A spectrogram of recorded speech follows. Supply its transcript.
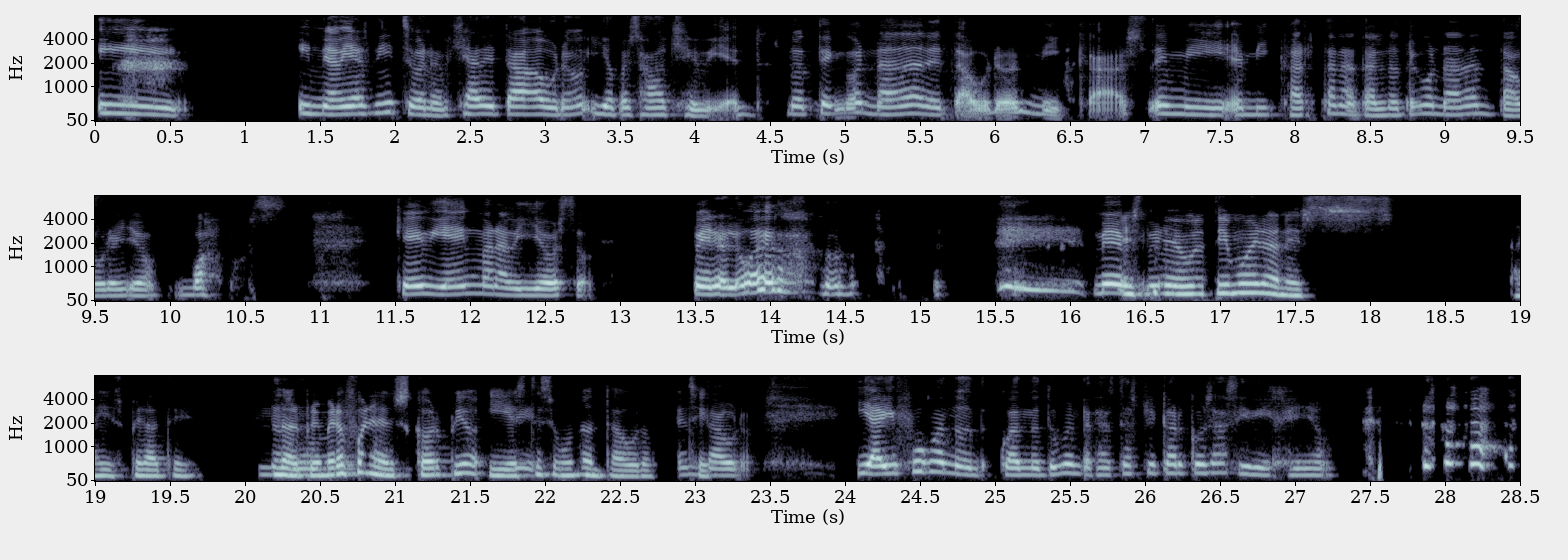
y, y me habías dicho energía de Tauro y yo pensaba, que bien, no tengo nada de Tauro en mi, en mi, en mi carta natal, no tengo nada en Tauro. Yo, vamos, qué bien, maravilloso. Pero luego este último era en es... Ay, espérate. No, el primero fue en el Escorpio y este segundo en Tauro. En Tauro. Y ahí fue cuando, cuando tú me empezaste a explicar cosas y dije yo.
